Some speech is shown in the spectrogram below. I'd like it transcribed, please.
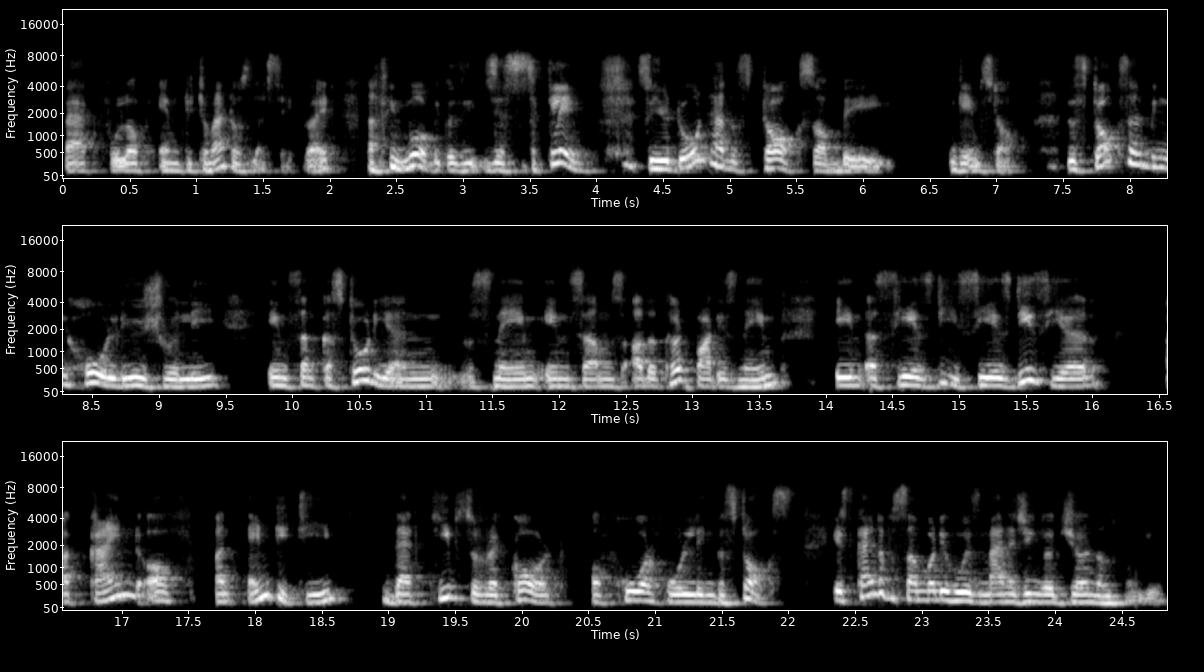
bag full of empty tomatoes, let's say, right? Nothing more because it's just a claim. So you don't have the stocks of the GameStop. The stocks are being held usually in some custodian's name, in some other third party's name, in a CSD. CSD is here a kind of an entity that keeps a record of who are holding the stocks. It's kind of somebody who is managing your journal for you,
